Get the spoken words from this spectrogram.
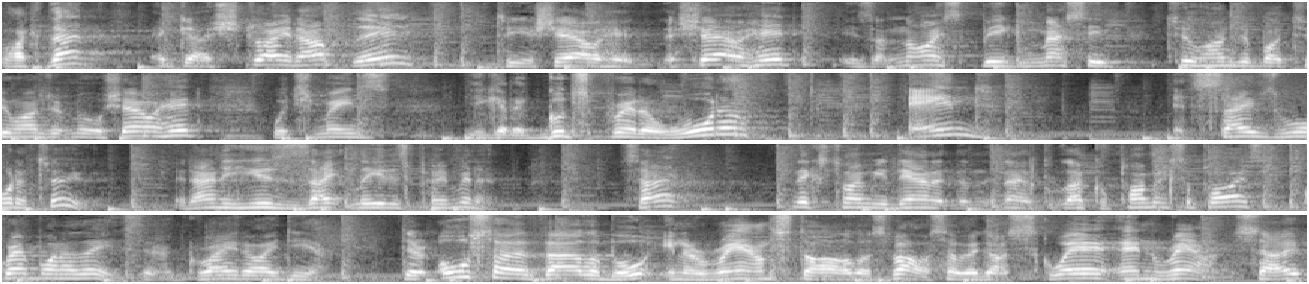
like that, it goes straight up there to your shower head. The shower head is a nice, big, massive 200 by 200 mil shower head, which means you get a good spread of water, and it saves water too. It only uses eight litres per minute. So, next time you're down at the local plumbing supplies, grab one of these. They're a great idea. They're also available in a round style as well. So we've got square and round. So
